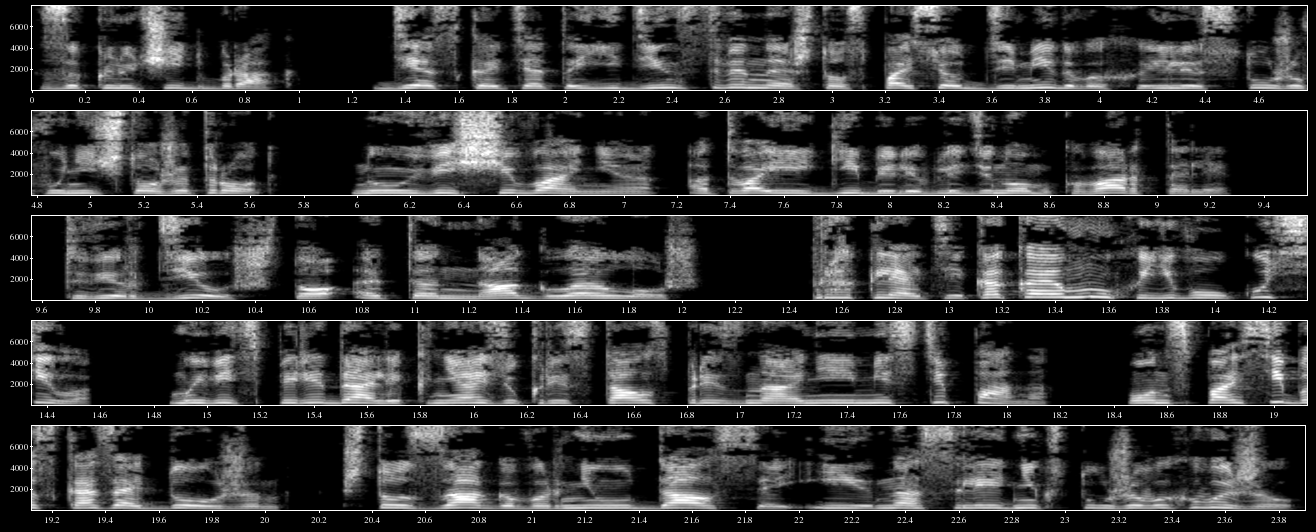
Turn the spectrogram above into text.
заключить брак. Дескать, это единственное, что спасет Демидовых или Стужев уничтожит род. Но увещевание о твоей гибели в ледяном квартале твердил, что это наглая ложь. Проклятие, какая муха его укусила! Мы ведь передали князю кристалл с признаниями Степана. Он спасибо сказать должен, что заговор не удался и наследник Стужевых выжил.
